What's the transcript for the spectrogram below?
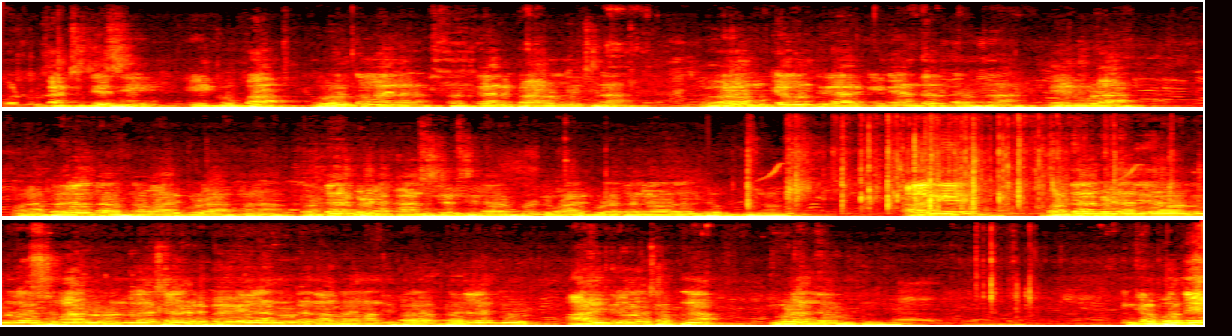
కోట్లు ఖర్చు చేసి ఈ గొప్ప బృహత్తమైన పథకాన్ని ప్రారంభించిన గౌరవ ముఖ్యమంత్రి గారికి మీ అందరి తరఫున నేను కూడా మన ప్రజల తరఫున వారికి కూడా మన వర్ధనపేట కాన్స్టిట్యున్సీ తరఫు నుండి వారికి కూడా ధన్యవాదాలు చెబుతున్నాను అలాగే వర్ధనపేట నియోజకవర్గంలో సుమారు రెండు లక్షల డెబ్బై వేల నూట నలభై మంది ప్రజలకు ఆరు కిలోల చొప్పున ఇవ్వడం జరుగుతుంది. ఇంకా పోతే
